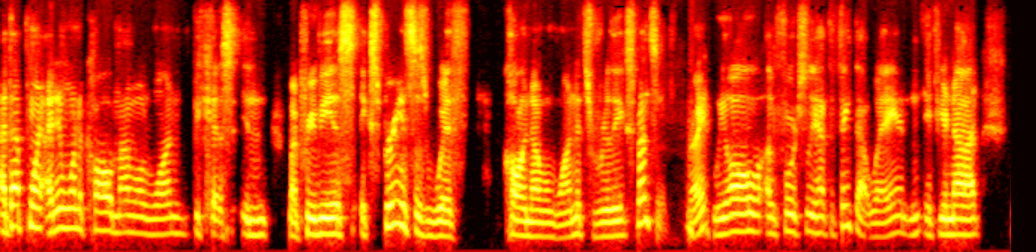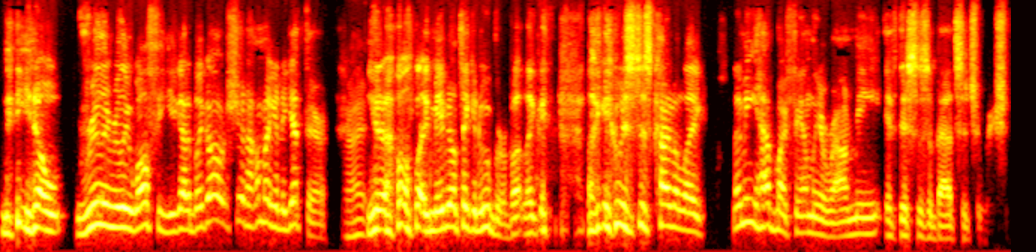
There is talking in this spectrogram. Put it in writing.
at that point, I didn't want to call 911 because in my previous experiences with calling 911 it's really expensive hmm. right? We all unfortunately have to think that way and if you're not you know really really wealthy you got to be like oh shit how am i going to get there? Right. you know like maybe i'll take an uber but like like it was just kind of like let me have my family around me if this is a bad situation.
